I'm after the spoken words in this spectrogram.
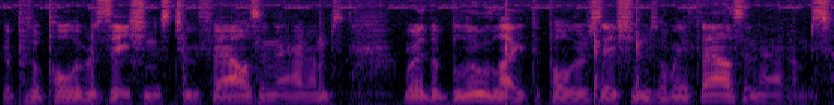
The polarization is 2000 atoms where the blue light the polarization is only 1000 atoms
